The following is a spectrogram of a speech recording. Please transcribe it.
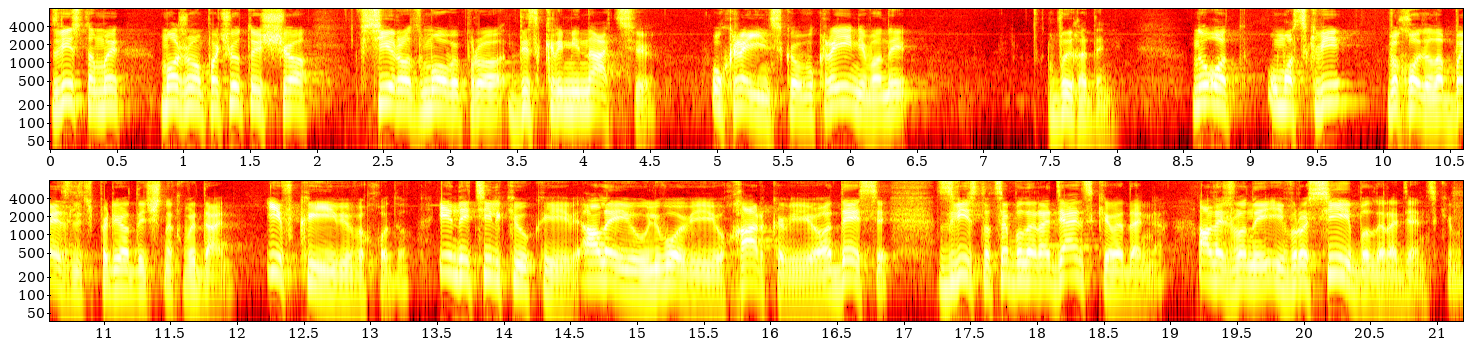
звісно, ми можемо почути, що всі розмови про дискримінацію українського в Україні вони вигадані. Ну, от у Москві виходило безліч періодичних видань. І в Києві виходило. І не тільки у Києві, але і у Львові, і у Харкові, і у Одесі. Звісно, це були радянські видання, але ж вони і в Росії були радянськими,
